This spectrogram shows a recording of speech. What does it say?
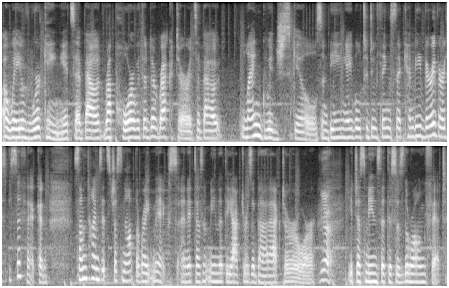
a way of working. It's about rapport with a director. It's about language skills and being able to do things that can be very, very specific. And sometimes it's just not the right mix. And it doesn't mean that the actor is a bad actor or yeah. it just means that this is the wrong fit.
